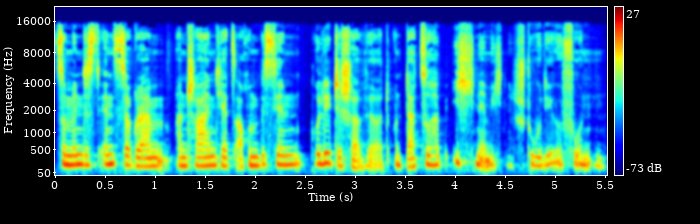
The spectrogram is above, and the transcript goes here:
zumindest Instagram anscheinend jetzt auch ein bisschen politischer wird. Und dazu habe ich nämlich eine Studie gefunden.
